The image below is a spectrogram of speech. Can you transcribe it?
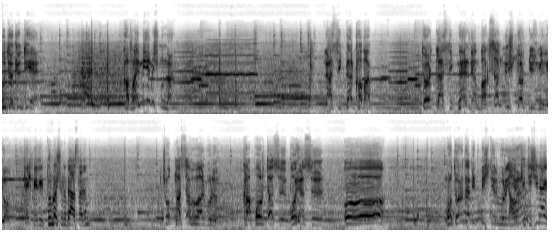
Bu döküntüye. Kafayı mı yemiş bunlar? Lastikler kabak. Dört lastik nereden baksan üç dört yüz milyon. Tekmeleyip durma şunu be aslanım. Çok masrafı var bunun. Kaportası, boyası. Oo! Motoru da bitmiştir bunun ya. Ya git işine.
